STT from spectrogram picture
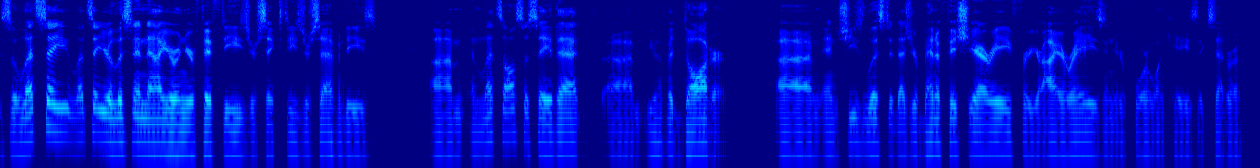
so let's say let's say you're listening now, you're in your 50s, your 60s, your 70s. Um, and let's also say that um, you have a daughter, um, and she's listed as your beneficiary for your IRAs and your 401ks, et cetera.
